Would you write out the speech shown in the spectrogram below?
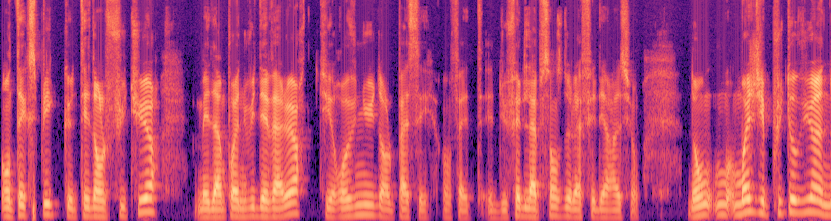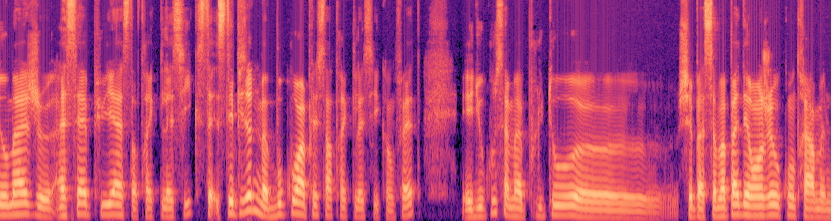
on, t'explique que tu es dans le futur, mais d'un point de vue des valeurs, tu es revenu dans le passé, en fait, et du fait de l'absence de la Fédération. Donc, moi, j'ai plutôt vu un hommage euh, assez appuyé à Star Trek classique. Cet épisode m'a beaucoup rappelé Star Trek classique, en fait. Et du coup, ça m'a plutôt. euh, je sais pas, ça m'a pas dérangé, au contraire. Même.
